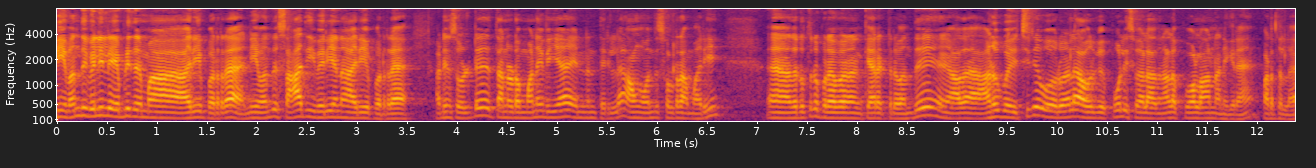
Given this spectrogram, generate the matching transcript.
நீ வந்து வெளியில் எப்படி தெரியுமா அறியப்படுற? நீ வந்து சாதி வெறியனா அறியப்படுற? அப்படின்னு சொல்லிட்டு தன்னோட மனைவியா என்னன்னு தெரியல. அவங்க வந்து சொல்கிற மாதிரி அந்த ருத்ரபிரபரன் கேரக்டர் வந்து அதை அனுபவிச்சுட்டு ஒருவேளை அவருக்கு போலீஸ் வேலை அதனால் போகலான்னு நினைக்கிறேன் படத்தில்.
